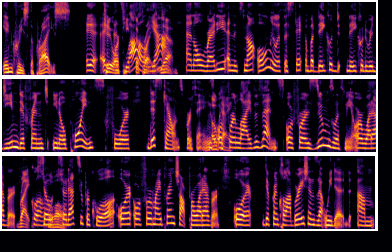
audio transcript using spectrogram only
increase the price. Eh, eh, too, or keep well. the price. Yeah. yeah. and already and it's not only with the state but they could they could redeem different you know points for discounts for things or for live events or for zooms with me or whatever Right. Cool. so Cool. so that's super cool or or for my print shop or whatever or different collaborations that we did um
